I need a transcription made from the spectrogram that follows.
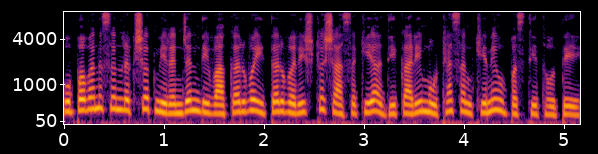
उपवनसंरक्षक निरंजन दिवाकर व इतर वरिष्ठ शासकीय अधिकारी मोठ्या संख्येने उपस्थित होते.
